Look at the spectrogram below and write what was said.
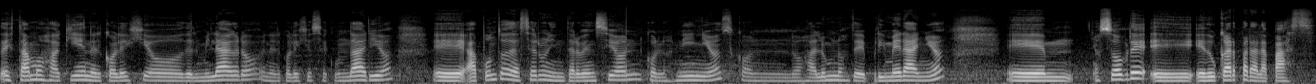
Estamos aquí en el Colegio del Milagro, en el colegio secundario, eh, a punto de hacer una intervención con los niños, con los alumnos de primer año, eh, sobre eh, educar para la paz.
